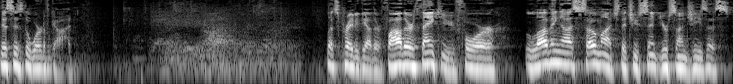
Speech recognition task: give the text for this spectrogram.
This is the word of God. Let's pray together. Father, thank you for loving us so much that you sent your son Jesus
